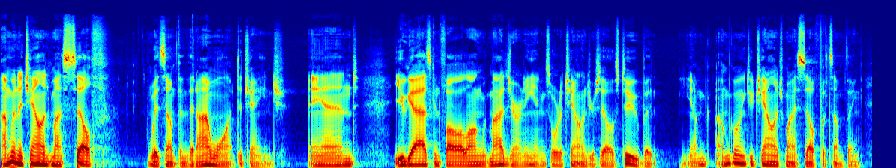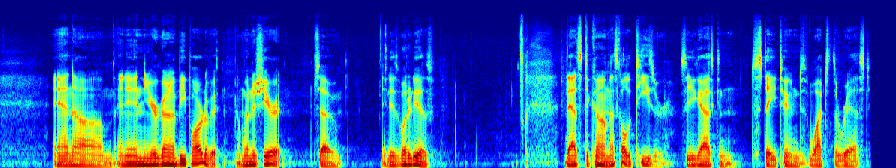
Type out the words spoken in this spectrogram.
I'm going to challenge myself with something that I want to change. And you guys can follow along with my journey and sort of challenge yourselves too. But you know, I'm I'm going to challenge myself with something, and um, and then you're going to be part of it. I'm going to share it. So it is what it is. That's to come. That's called a teaser. So you guys can stay tuned to watch the rest.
